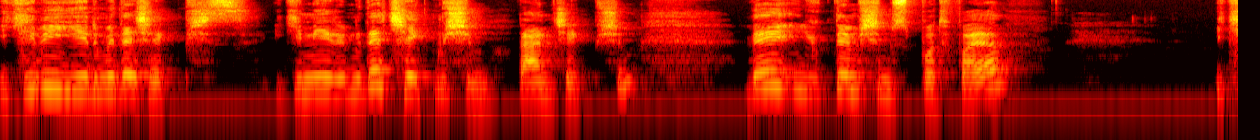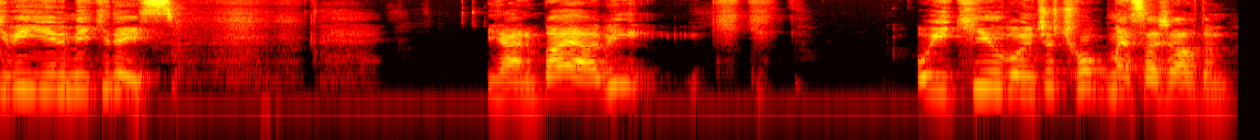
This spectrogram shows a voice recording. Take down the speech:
2020'de çekmişiz. 2020'de çekmişim, ben çekmişim. Ve yüklemişim Spotify'a. 2022'deyiz. Yani bayağı bir o iki yıl boyunca çok mesaj aldım.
